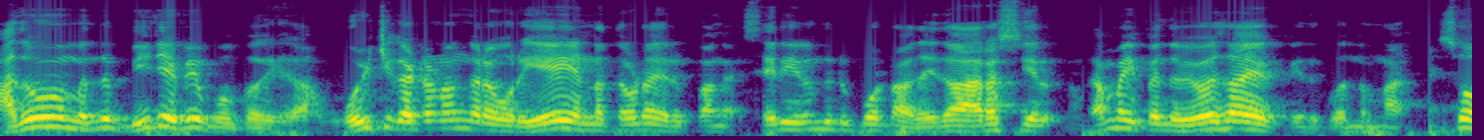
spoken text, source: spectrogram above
அதுவும் வந்து பிஜேபி ஒழிச்சு கட்டணுங்கிற ஒரு ஏ எண்ணத்தோட இருப்பாங்க. சரி இருந்துட்டு போட்டோம். அது ஏதோ அரசியல். நம்ம இப்ப இந்த விவசாய இதுக்கு வந்தோம்னா சோ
